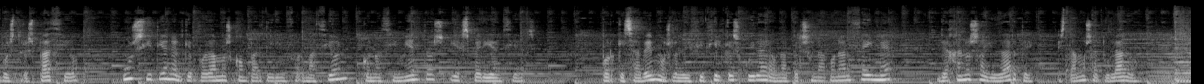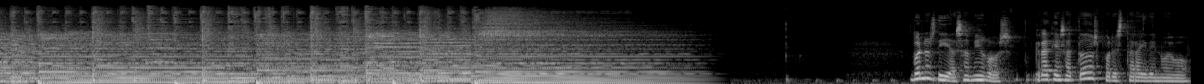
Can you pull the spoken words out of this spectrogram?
vuestro espacio, un sitio en el que podamos compartir información, conocimientos y experiencias. Porque sabemos lo difícil que es cuidar a una persona con Alzheimer, déjanos ayudarte, estamos a tu lado. Buenos días amigos, gracias a todos por estar ahí de nuevo.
